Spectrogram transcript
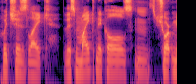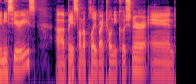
which is like this Mike Nichols short miniseries uh, based on a play by Tony Kushner, and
